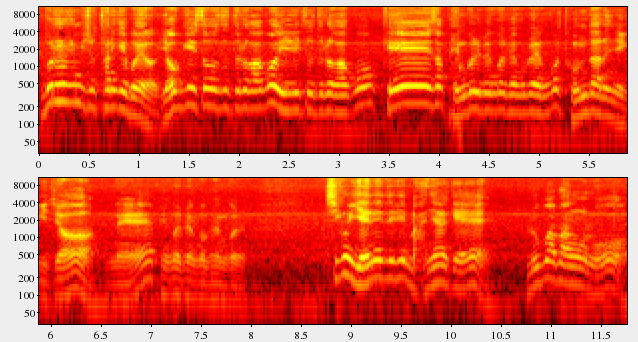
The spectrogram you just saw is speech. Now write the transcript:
물 흐름이 좋다는 게 뭐예요? 여기서도 들어가고 일리도 들어가고 계속 뱅글뱅글뱅글뱅글 돈다는 얘기죠. 네, 뱅글뱅글뱅글. 지금 얘네들이 만약에 루바망으로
